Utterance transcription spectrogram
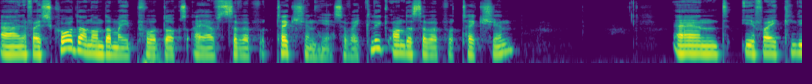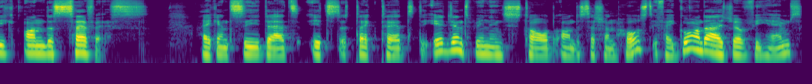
and if I scroll down under my products, I have server protection here. So if I click on the server protection, and if I click on the service, I can see that it's detected the agent being installed on the session host. If I go under Azure VMs,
